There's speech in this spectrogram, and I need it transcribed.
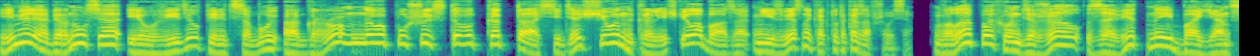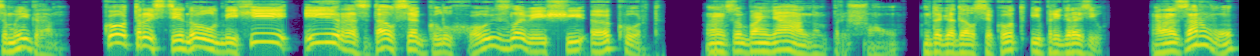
Емеля обернулся и увидел перед собой огромного пушистого кота, сидящего на крылечке лабаза, неизвестно как тут оказавшегося. В лапах он держал заветный баян-самоигран. Кот растянул мехи, и раздался глухой зловещий аккорд. «За баяном пришел», — догадался кот и пригрозил. «Разорву».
